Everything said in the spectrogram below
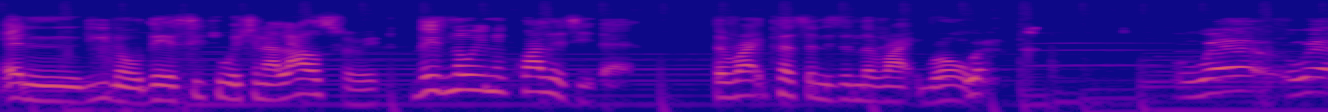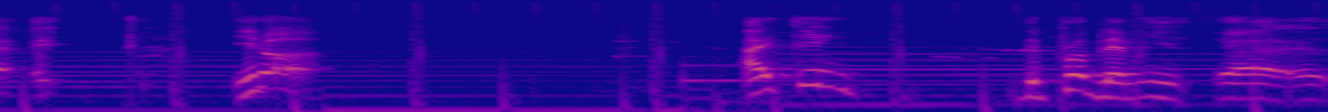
and you know their situation allows for it, there's no inequality there. The right person is in the right role. Where where, where you know I think the problem is uh,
